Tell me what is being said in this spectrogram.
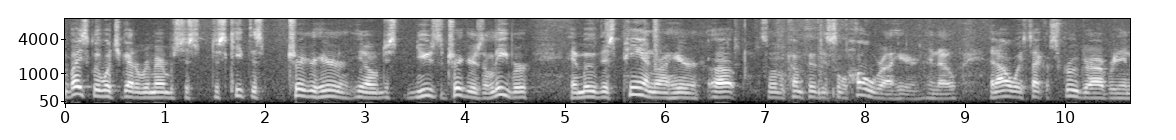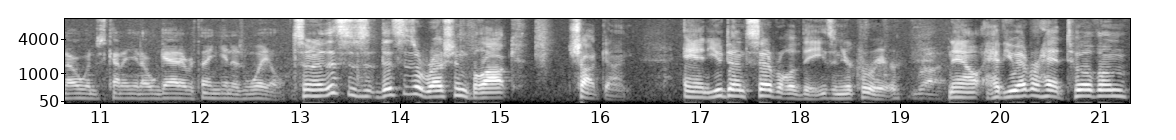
know, basically what you got to remember is just just keep this trigger here. You know, just use the trigger as a lever and move this pin right here up so it'll come through this little hole right here. You know, and I always take a screwdriver, you know, and just kind of you know guide everything in as well. So now this is this is a Russian block shotgun, and you've done several of these in your career. Right. Now, have you ever had two of them,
